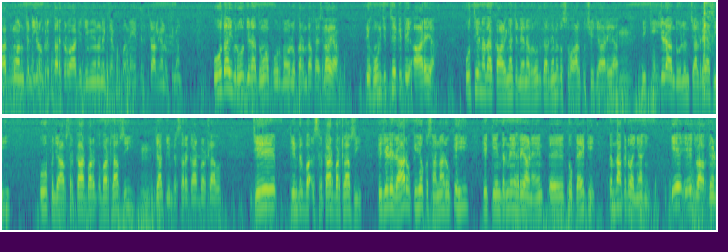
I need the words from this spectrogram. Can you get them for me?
ਆਗੂਆਂ ਨੂੰ ਚੰਡੀਗੜ੍ਹੋਂ ਗ੍ਰਿਫਤਾਰ ਕਰਵਾ ਕੇ ਜਿਵੇਂ ਉਹਨਾਂ ਨੇ ਕੈਂਪ ਭੰਨੇ ਤੇ ਟਰਾਲੀਆਂ ਲੁੱਟੀਆਂ। ਉਹਦਾ ਹੀ ਵਿਰੋਧ ਜਿਹੜਾ ਦੋਵਾਂ ਫੋਰਮਾਂ ਵੱਲੋਂ ਕਰਨ ਦਾ ਫੈਸਲਾ ਹੋਇਆ ਤੇ ਹੁਣ ਜਿੱਥੇ ਕਿਤੇ ਆ ਰਹੇ ਆ ਉੱਥੇ ਇਹਨਾਂ ਦਾ ਕਾਲੀਆਂ ਝੰਡਿਆਂ ਨਾਲ ਵਿਰੋਧ ਕਰਦੇ ਇਹਨਾਂ ਤੋਂ ਸਵਾਲ ਪੁੱਛੇ ਜਾ ਰਹੇ ਆ ਵੀ ਕੀ ਜਿਹੜਾ ਅੰਦੋਲਨ ਚੱਲ ਰਿਹਾ ਸੀ ਉਹ ਪੰਜਾਬ ਸਰਕਾਰ ਬਰ- ਬਰਖਲਾਫ ਸੀ। ਜਾਂ ਕੇਂਦਰ ਸਰਕਾਰ ਬਰਖਲਾਫ ਜੇ ਕੇਂਦਰ ਸਰਕਾਰ ਬਰਖਲਾਫ ਸੀ ਤੇ ਜਿਹੜੇ ਰਾਹ ਰੋਕੇ ਸੀ ਉਹ ਕਿਸਾਨਾਂ ਰੋਕੇ ਸੀ ਕਿ ਕੇਂਦਰ ਨੇ ਹਰਿਆਣੇ ਤੋਂ ਕਹਿ ਕੇ ਕੰਧਾਂ ਕਢਵਾਈਆਂ ਸੀ। ਇਹ ਇਹ ਜਵਾਬ ਦੇਣ।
